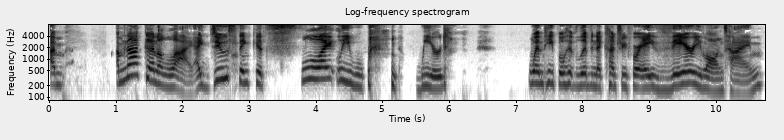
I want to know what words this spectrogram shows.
I'm I'm not gonna lie. I do think it's slightly weird when people have lived in a country for a very long time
